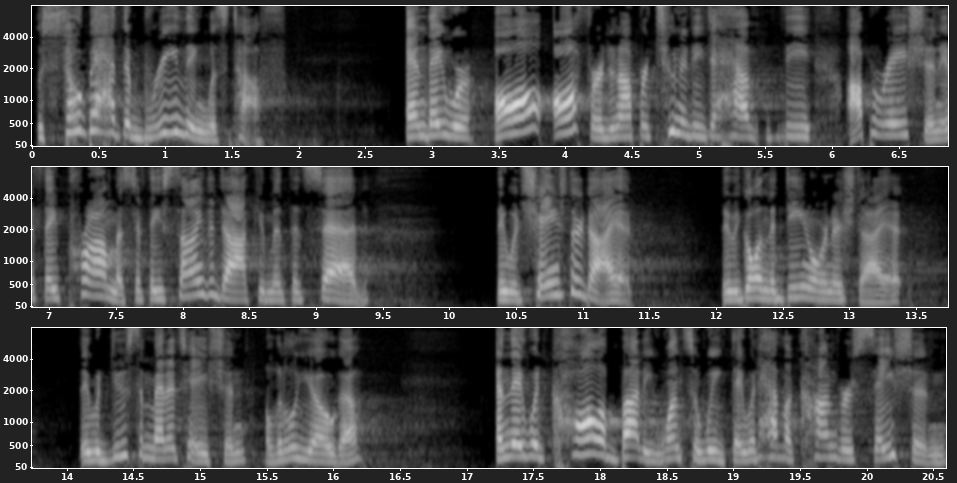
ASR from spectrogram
It was so bad that breathing was tough. And they were all offered an opportunity to have the operation if they promised, if they signed a document that said they would change their diet, they would go on the Dean Ornish diet. They would do some meditation, a little yoga, and they would call a buddy once a week. They would have a conversation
